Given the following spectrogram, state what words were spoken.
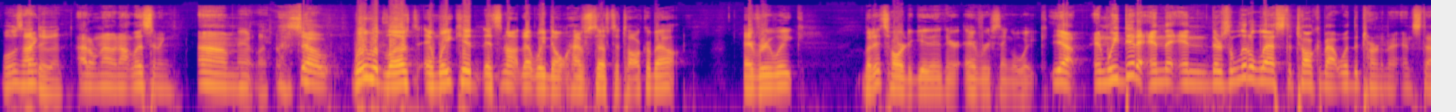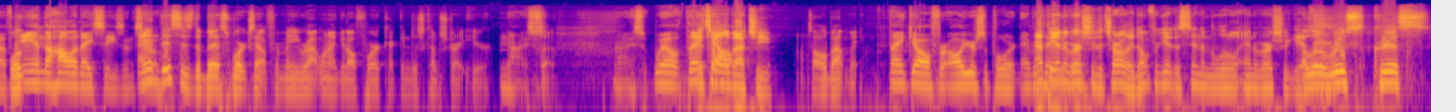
What was Thank- I doing? I don't know, not listening. Um, Apparently. so We would love, to, and we could. It's not that we don't have stuff to talk about every week, but it's hard to get in here every single week. yeah, and we did it, and the, and there's a little less to talk about with the tournament and stuff, Well, and the holiday season. So And this is the best works out for me. Right when I get off work, I can just come straight here. nice, So nice. Well, thank It's y'all. all about you. it's all about me. thank y'all for all your support. And everything Happy anniversary to Charlie. Don't forget to send him a little anniversary gift. A little Ruth's Chris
